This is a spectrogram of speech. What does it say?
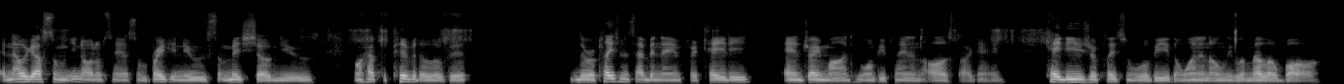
And now we got some, you know what I'm saying, some breaking news, some mid-show news. We'll have to pivot a little bit. The replacements have been named for KD and Draymond, who won't be playing in the All-Star game. KD's replacement will be the one and only LaMelo Ball,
